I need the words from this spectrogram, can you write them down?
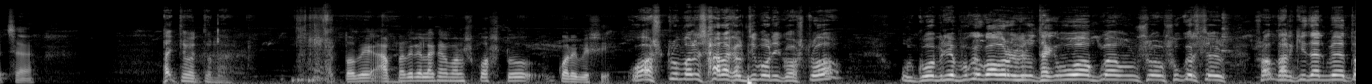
আচ্ছা। থাকতে পারতো না। তবে আপনাদের এলাকার মানুষ কষ্ট করে বেশি। কষ্ট মানে সারাকাল জীবনই কষ্ট। গভীরে বুকে গোবরের ভিতরে থাকে, ও সুখের সন্ধান কী জানবে? তো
